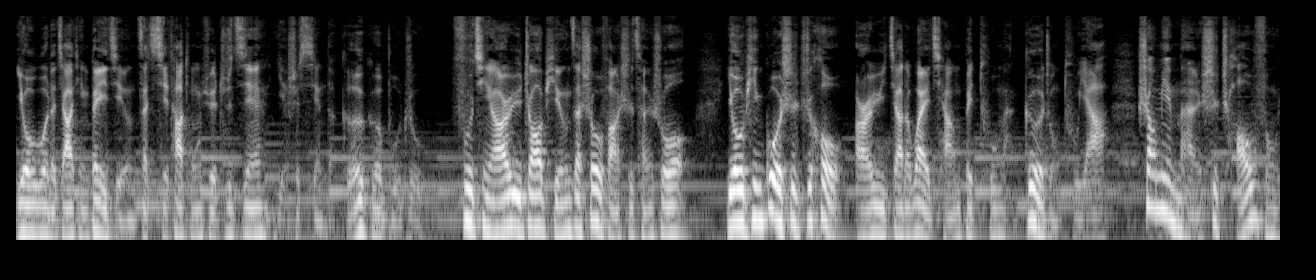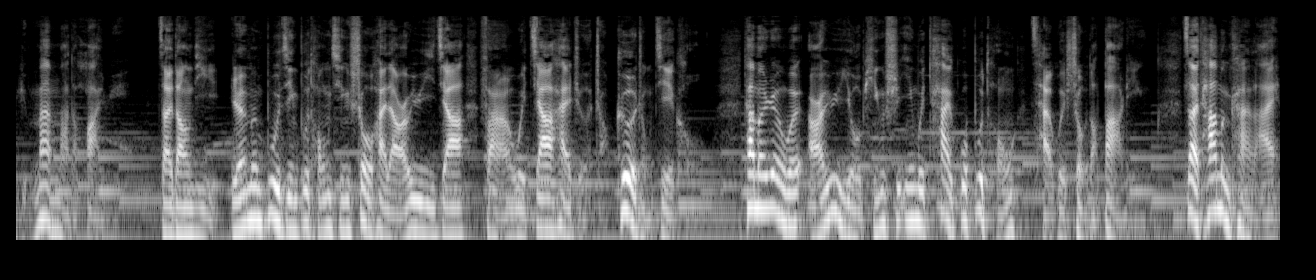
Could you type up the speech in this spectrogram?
优渥的家庭背景在其他同学之间也是显得格格不入。父亲儿玉昭平在受访时曾说。有平过世之后，儿玉家的外墙被涂满各种涂鸦，上面满是嘲讽与谩骂的话语。在当地，人们不仅不同情受害的儿玉一家，反而为加害者找各种借口。他们认为儿玉有平是因为太过不同才会受到霸凌，在他们看来，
